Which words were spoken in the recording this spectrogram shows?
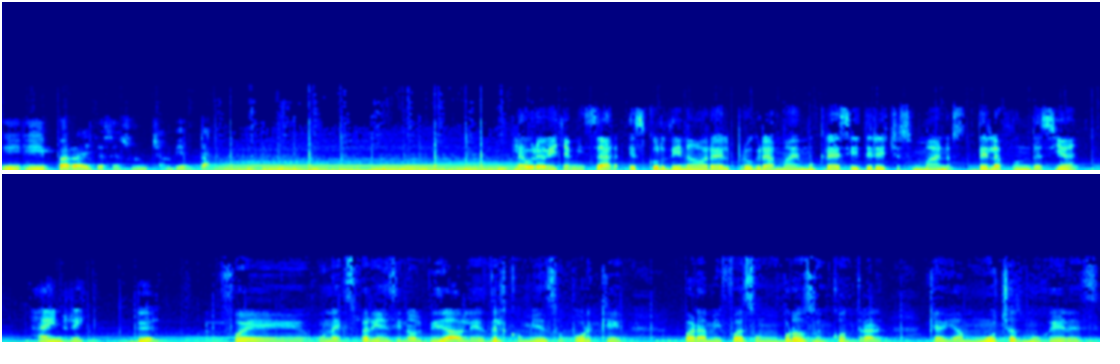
eh, para ellas en su lucha ambiental. Laura Villamizar es coordinadora del programa Democracia y Derechos Humanos de la Fundación Heinrich fue una experiencia inolvidable desde el comienzo porque para mí fue asombroso encontrar que había muchas mujeres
